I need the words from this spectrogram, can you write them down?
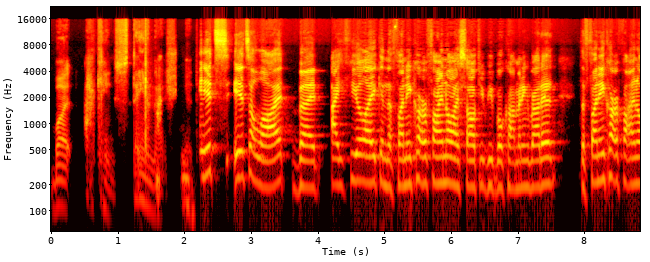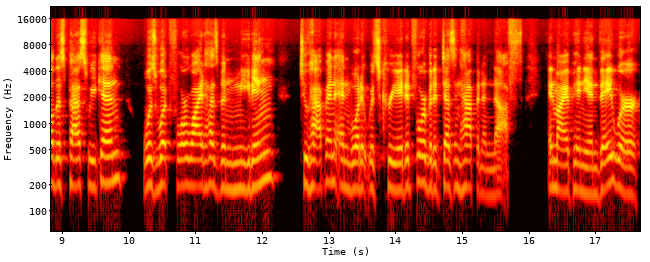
but I can't stand that shit. it's it's a lot, but I feel like in the funny car final, I saw a few people commenting about it. The funny car final this past weekend was what four wide has been needing to happen and what it was created for, but it doesn't happen enough, in my opinion. They were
